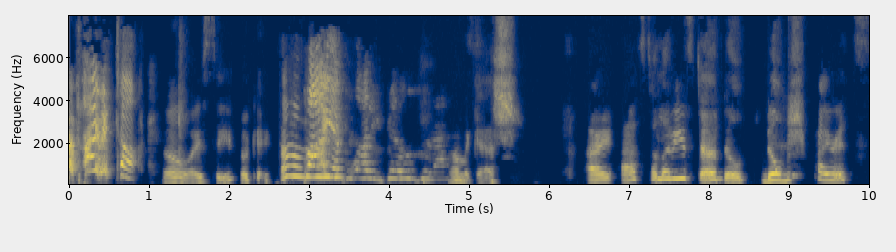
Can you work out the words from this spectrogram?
what pirate talk. Oh, I see. Okay. Bye. It, bloody build rat. Oh my gosh. All right. Hasta la vista, Bill Bilge pirates.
